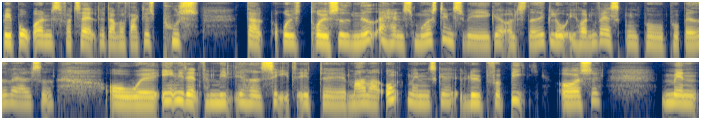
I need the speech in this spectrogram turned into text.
beboerens fortalte, der var faktisk pus, der dryssede ned af hans murstensvægge og stadig lå i håndvasken på, på badeværelset. Og øh, en i den familie havde set et øh, meget, meget ungt menneske løbe forbi også. Men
